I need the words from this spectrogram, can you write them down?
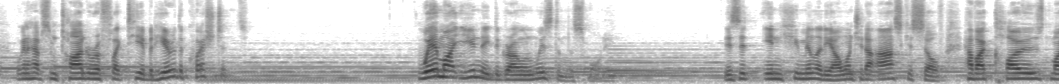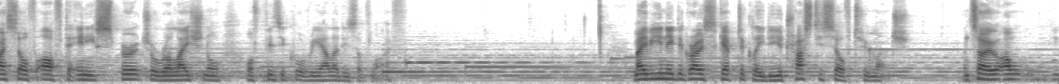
we're going to have some time to reflect here. But here are the questions Where might you need to grow in wisdom this morning? Is it in humility? I want you to ask yourself Have I closed myself off to any spiritual, relational, or physical realities of life? Maybe you need to grow skeptically. Do you trust yourself too much? And so I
